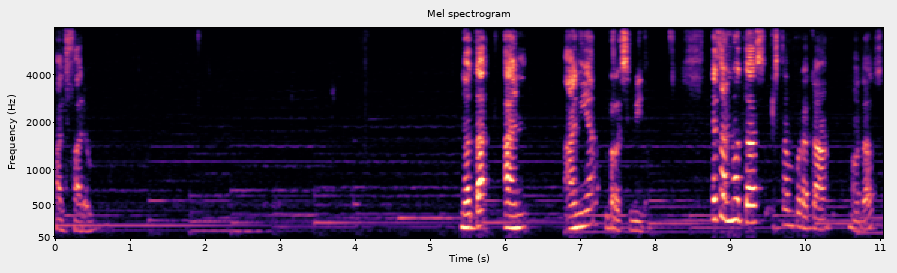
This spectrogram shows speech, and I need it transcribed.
Alfaro. Nota an Ania recibida. Estas notas están por acá. Notas.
